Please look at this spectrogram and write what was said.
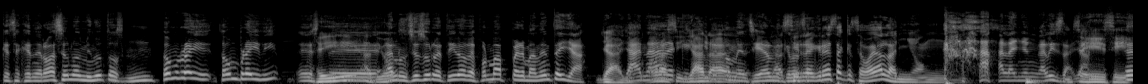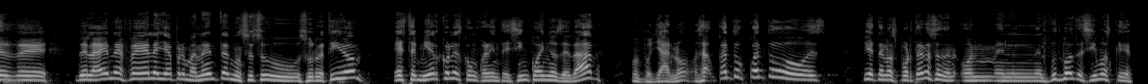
que se generó hace unos minutos. Tom Brady, Tom Brady este, Sí, anunció su retiro de forma permanente ya. Ya, ya. Ya nada Ahora de sí, que ya. la- si no sé- regresa, que se vaya a la ñong. a la ñongaliza. Sí, sí, sí. De la NFL ya permanente anunció su, su retiro este miércoles con 45 años de edad. Pues, pues ya, ¿no? O sea, ¿cuánto, cuánto es? Fíjate, en los porteros en el, en el fútbol decimos que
